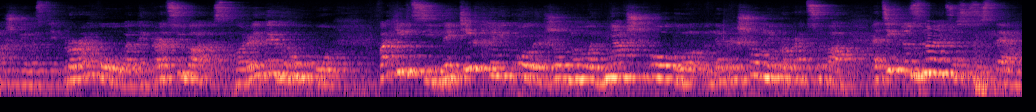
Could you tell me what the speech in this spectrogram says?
можливості, прораховувати, працювати, створити групу фахівців, не ті, хто ніколи жодного дня в школу не прийшов, не пропрацював, а ті, хто знає цю систему,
